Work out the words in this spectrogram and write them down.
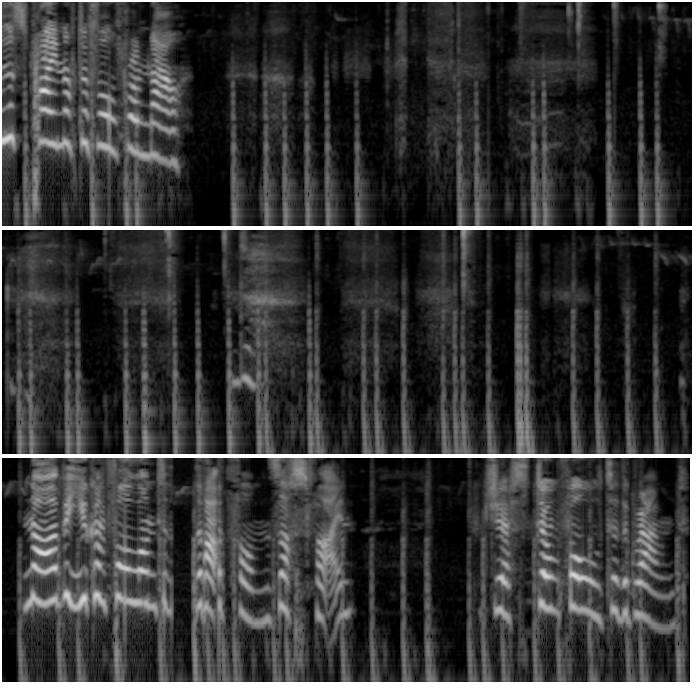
Let's try not to fall from now. No, but you can fall onto the platforms, that's fine. Just don't fall to the ground.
